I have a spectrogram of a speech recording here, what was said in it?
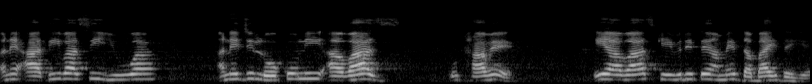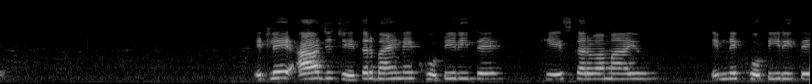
અને આદિવાસી યુવા અને જે લોકોની અવાજ ઉઠાવે એ અવાજ કેવી રીતે અમે દબાઈ દઈએ? એટલે આ જે ચેતરભાઈને ખોટી રીતે કેસ કરવામાં આવ્યું એમને ખોટી રીતે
